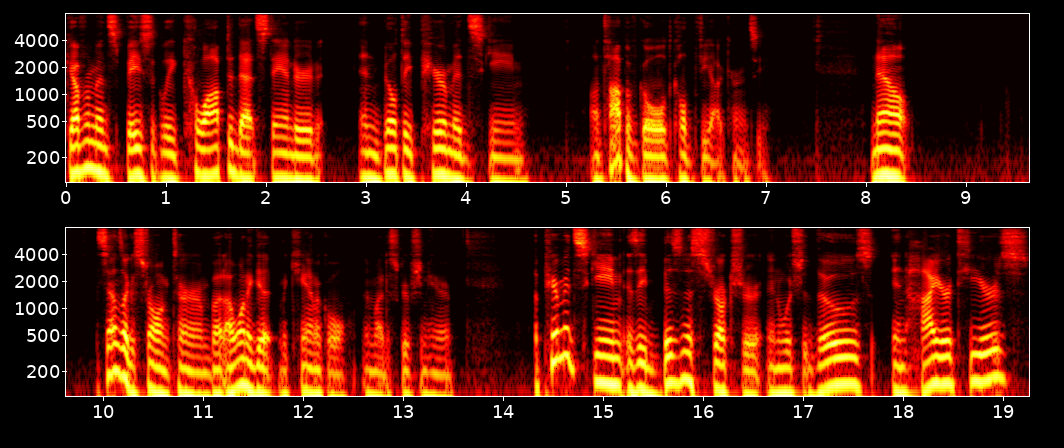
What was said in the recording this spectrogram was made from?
governments basically co opted that standard and built a pyramid scheme on top of gold called fiat currency. Now, it sounds like a strong term, but I want to get mechanical in my description here. A pyramid scheme is a business structure in which those in higher tiers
